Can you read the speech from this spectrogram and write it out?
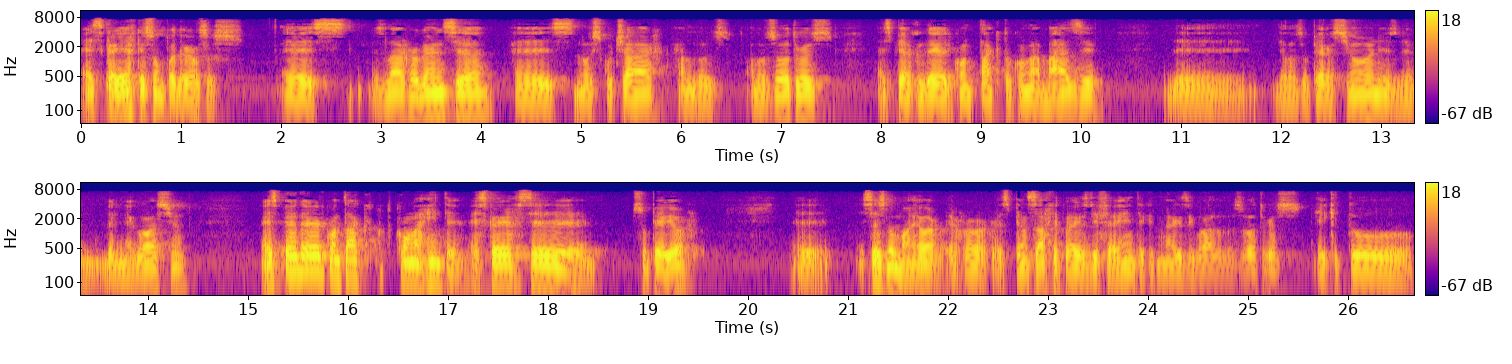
es creer que son poderosos. Es, la arrogancia, es no escuchar a los, a los otros, es perder el contacto con la base de, de las operaciones, de, del negocio. Es perder el contacto con la gente, es creerse superior. Eh, ese es lo mayor error, es pensar que tú eres diferente, que no eres igual a los otros y que tú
